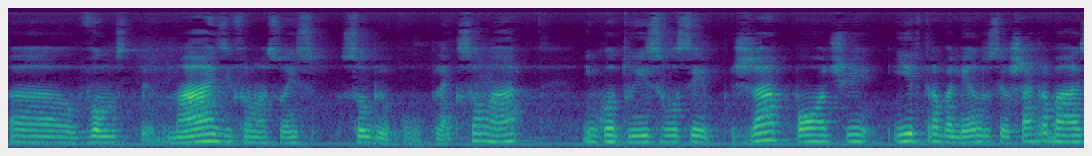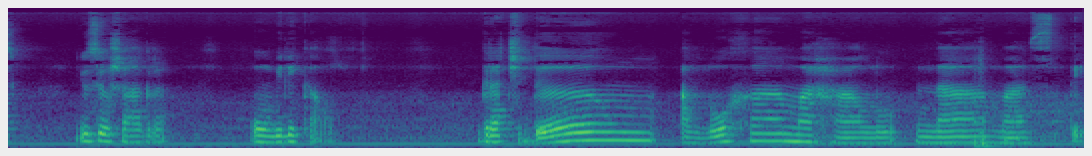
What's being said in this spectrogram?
Uh, vamos ter mais informações sobre o plexo solar. Enquanto isso, você já pode ir trabalhando o seu chakra básico e o seu chakra umbilical. Gratidão, aloha, mahalo, namastê.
